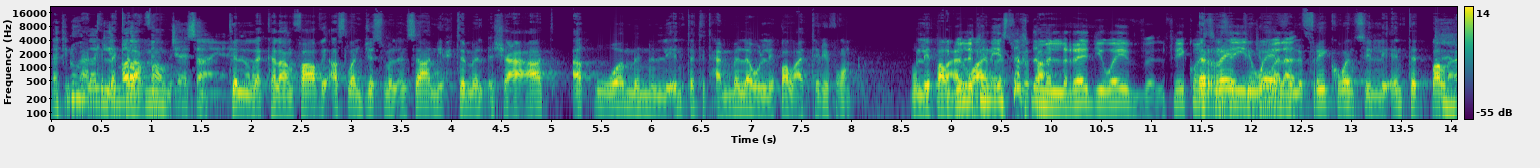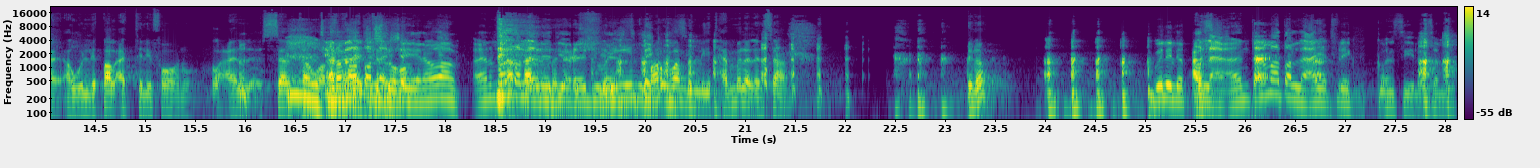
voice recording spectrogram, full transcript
لكن هو كله كلام من فاضي. جهة ثانية يعني كله كلام فاضي. أصلا جسم الإنسان يحتمل إشعاعات أقوى من اللي أنت تتحمله واللي طلع التليفون. واللي طلع يقول لك إنه يستخدم طلع- ال radio wave ال frequency زي الجوالات. ال frequency اللي أنت تطلع أو اللي طلع التليفون وطلع ال cell tower. أنا ما كلهم شيء يا نواف أنا ما من radio radio 20 wave. مرة من اللي يتحمله الإنسان. شنو؟ قولي لي تطلع أنت أنا ما اطلع أي frequency لو سمحت.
